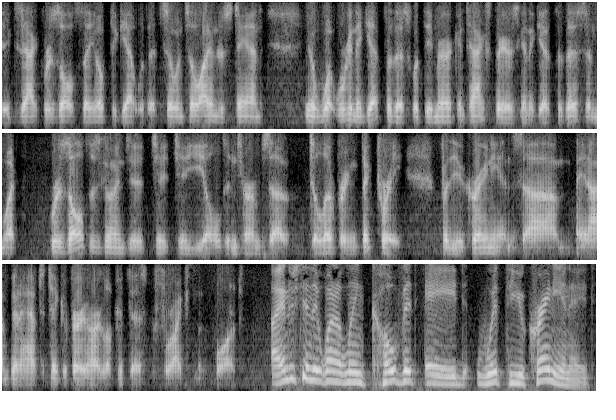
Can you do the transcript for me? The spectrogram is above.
exact results they hope to get with it. So until I understand, you know, what we're going to get for this, what the American taxpayer is going to get for this, and what result is going to, to, to yield in terms of delivering victory for the Ukrainians, um, and I'm going to have to take a very hard look at this before I can move forward. I understand they want to link COVID aid with the Ukrainian aid.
